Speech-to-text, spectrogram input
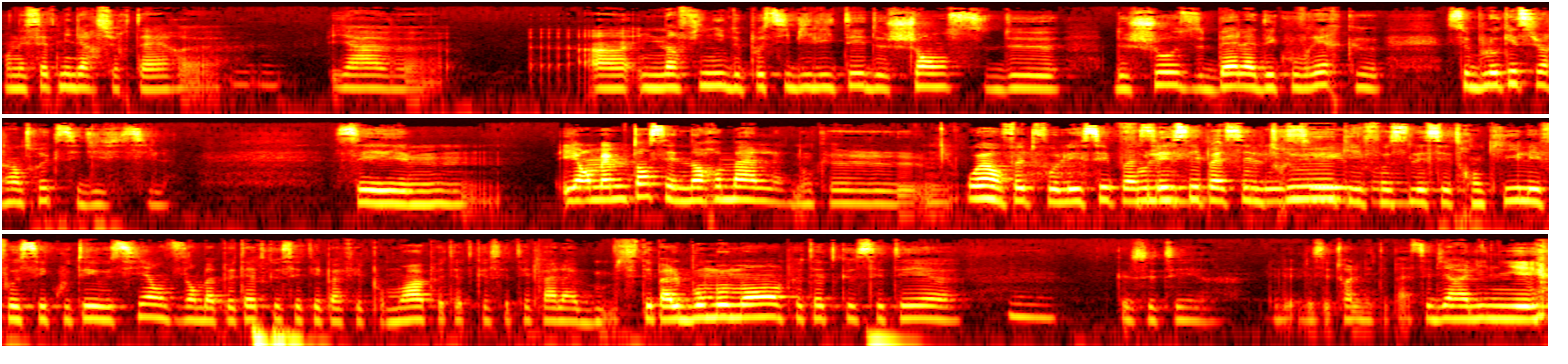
on est 7 milliards sur Terre. euh, Il y a euh, un- une infinie de possibilités, de chances, de, de choses belles à découvrir que se bloquer sur un truc, c'est difficile. C'est. hum, Et en même temps, c'est normal. Donc, euh, Ouais, en fait, faut laisser passer. faut laisser passer faut le laisser, truc il faut- faut se laisser tranquille et il faut s'écouter aussi en se disant bah, peut-être que c'était pas fait pour moi, peut-être que c'était pas, la... c'était pas le bon moment, peut-être que c'était. euh, Mm. que c'était. euh, les- Les étoiles n'étaient pas assez bien alignées.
